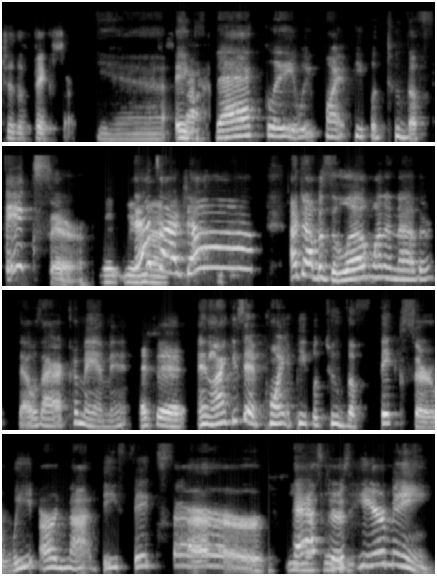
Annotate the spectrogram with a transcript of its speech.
to the fixer. Yeah, exactly. We point people to the fixer. We're, we're That's not. our job. Our job is to love one another. That was our commandment. That's it. And like you said, point people to the fixer. We are not the fixer. Pastors, hear me.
